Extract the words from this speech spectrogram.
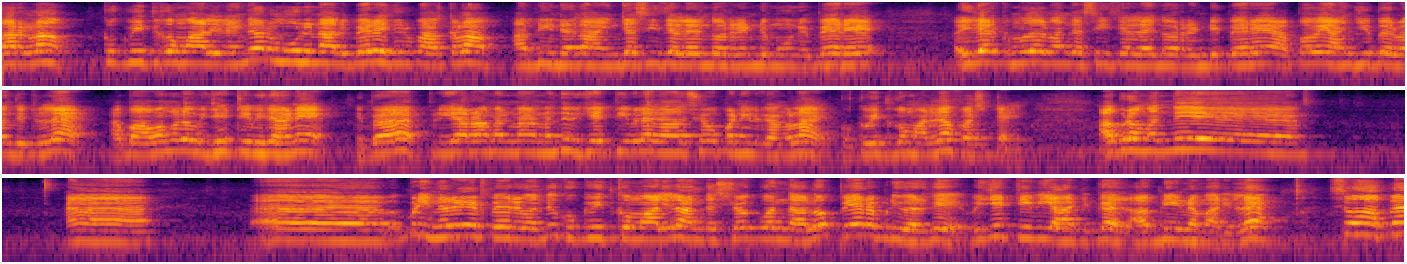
வரலாம். குக் வித் கோமாளிலேருந்து ஒரு மூணு நாலு பேரை எதிர்பார்க்கலாம் அப்படின்றதான் இந்த சீசன்லேருந்து ஒரு ரெண்டு மூணு பேர் இதற்கு முதல் வந்த சீசன்லேருந்து ஒரு ரெண்டு பேர் அப்போவே அஞ்சு பேர் வந்துட்டுல அப்போ அவங்களும் விஜய் டிவி தானே? இப்போ பிரியாராமன் மேம் வந்து விஜய் டிவியில் ஏதாவது ஷோ பண்ணியிருக்காங்களா குக் வித் கோமாளி தான் ஃபர்ஸ்ட் டைம் அப்புறம் வந்து இப்படி நிறைய பேர் வந்து குக் வித் கோமாளியில் அந்த ஷோக்கு வந்தாலும் பேர் அப்படி வருது? விஜய் டிவி ஆர்டிக்கல் அப்படின்ற மாதிரில ஸோ அப்போ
